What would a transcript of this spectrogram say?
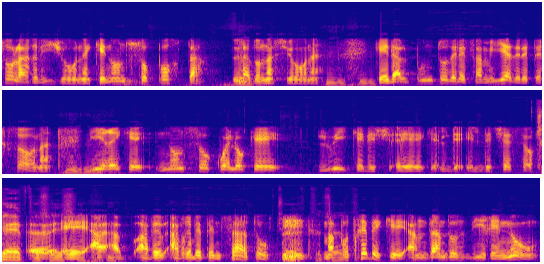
sola religione che non sopporta la donazione, mm-hmm. che dal punto delle famiglie e delle persone. Mm-hmm. Dire che non so quello che lui che, dec- eh, che il, il, decesso certo, eh, sì, sì. A, a, avrebbe pensato, certo, ma certo. potrebbe che andando a dire no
